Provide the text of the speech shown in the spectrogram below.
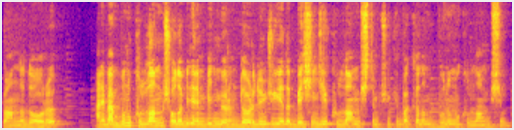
Şu anda doğru. Hani ben bunu kullanmış olabilirim bilmiyorum. Dördüncü ya da beşinciyi kullanmıştım çünkü bakalım bunu mu kullanmışım?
